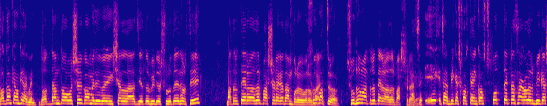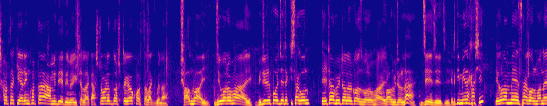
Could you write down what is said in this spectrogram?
দরদাম কেমন কি রাখবেন? দরদাম তো অবশ্যই কমে দিবে ইনশাল্লাহ যেহেতু ভিডিও শুরুতেই ধরছি। মাত্র তেরো হাজার পাঁচশো টাকা দাম পড়বে বড় শুধুমাত্র? শুধুমাত্র তেরো হাজার পাঁচশো টাকা। আচ্ছা এটার বিকাশ ক্যারিং কস্ট প্রত্যেকটা ছাগলের বিকাশ খরচা কেয়ারিং খরচা আমি দিয়ে দিবে ইনশাল্লাহ। কাস্টমারের দশ টাকাও খরচা লাগবে না। সাদ ভাই। জি বড় ভাই। ভিডিওর পরে যেটা কি ছাগল? এটা বিটলের কস বড় ভাই। ক্রস ভিডিও না? জি জি জি। এটা কি মেয়ে খাসি? এগুলো মেয়ে ছাগল মানে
